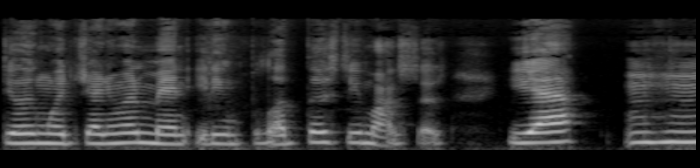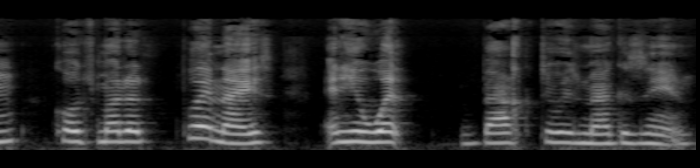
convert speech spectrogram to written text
dealing with genuine men eating bloodthirsty monsters. Yeah, mm-hmm, Coach muttered, play nice, and he went back to his magazine.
